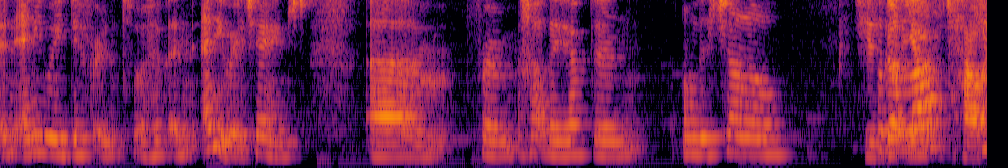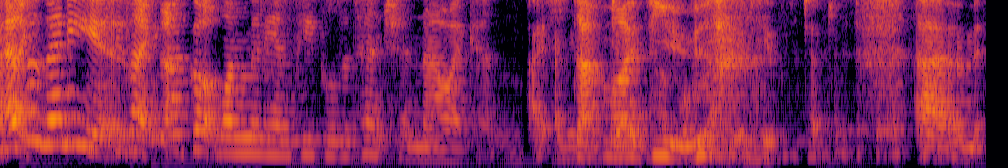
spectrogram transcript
in any way different or have in any way changed um, from how they have been on this channel She's for got the your- last however like- many years. She's like, I've got one million people's attention now. I can I, I stamp I my views. people's attention. Um,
